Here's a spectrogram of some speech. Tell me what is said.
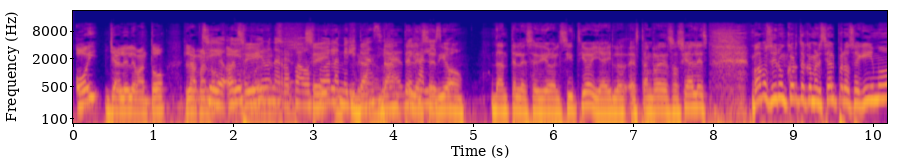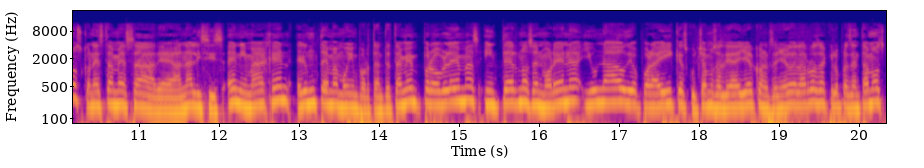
hoy ya le levantó la mano. Sí, hoy estuvieron arropados Sí, toda la militancia Dante de le cedió. Dante le cedió el sitio y ahí lo, está en redes sociales. Vamos a ir a un corte comercial, pero seguimos con esta mesa de análisis en imagen. Es Un tema muy importante. También problemas internos en Morena y un audio por ahí que escuchamos el día de ayer con el señor de la Rosa, que lo presentamos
